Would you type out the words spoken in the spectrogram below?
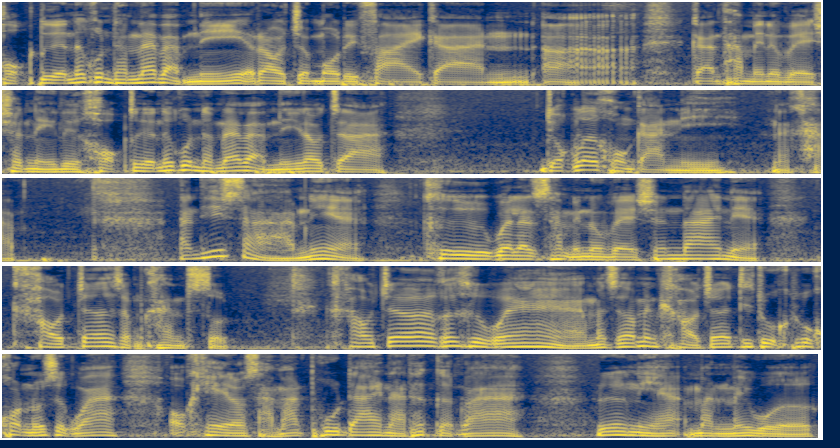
6 เดือนถ้าคุณทำได้แบบนี้ เราจะ modify การการทำ innovation นี้หรือ 6 เดือนถ้าคุณทำได้แบบนี้เราจะยกเลิกโครงการนี้นะครับ อันที่3เนี่ยคือเวลาจะทำ innovation ได้เนี่ย culture สำคัญสุด culture ก็คือว่ามันจะต้องเป็น culture ที่ทุกทุกคนรู้สึกว่า โอเค เราสามารถพูดได้นะ ถ้าเกิดว่าเรื่องนี้มันไม่ work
